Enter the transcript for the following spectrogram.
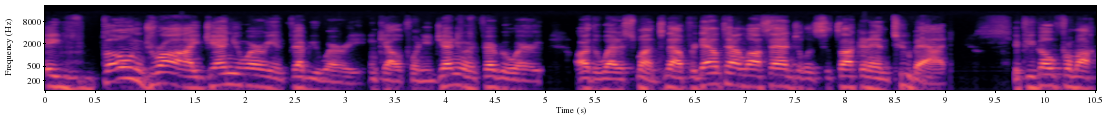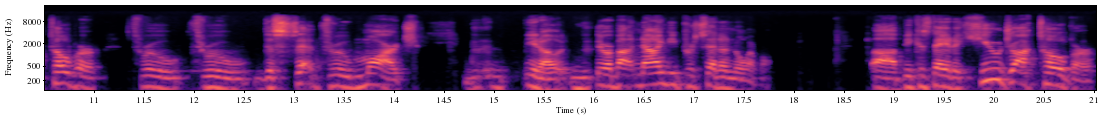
a bone dry January and February in California. January and February are the wettest months. Now, for downtown Los Angeles, it's not going to end too bad. If you go from October through through the through March, you know they're about ninety percent of normal uh, because they had a huge October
